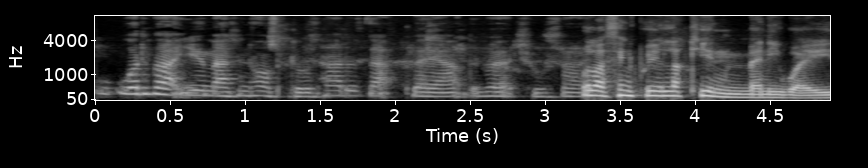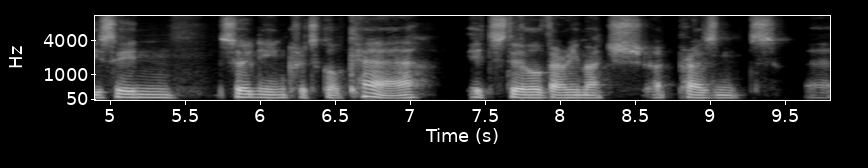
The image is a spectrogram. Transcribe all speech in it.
What about you, Matt, in hospitals? How does that play out, the virtual side? Well, I think we're lucky in many ways. In certainly in critical care, it's still very much a present uh,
